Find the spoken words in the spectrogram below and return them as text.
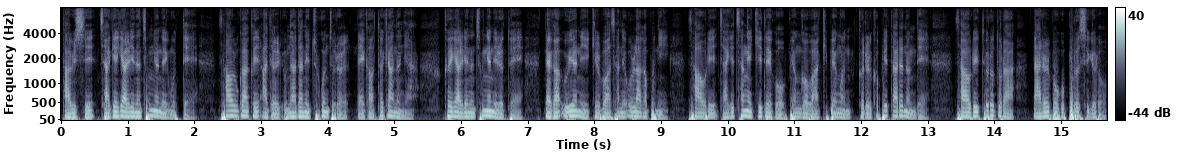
다윗이 자기에게 알리는 청년에게 묻되 사울과 그의 아들 요나단이 죽은 줄을 내가 어떻게 아느냐 그에게 알리는 청년이 이르되 내가 우연히 길보아 산에 올라가 보니 사울이 자기 창에 기대고 병거와 기병은 그를 급히 따르는데 사울이 뒤로 돌아 나를 보고 부르시기로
